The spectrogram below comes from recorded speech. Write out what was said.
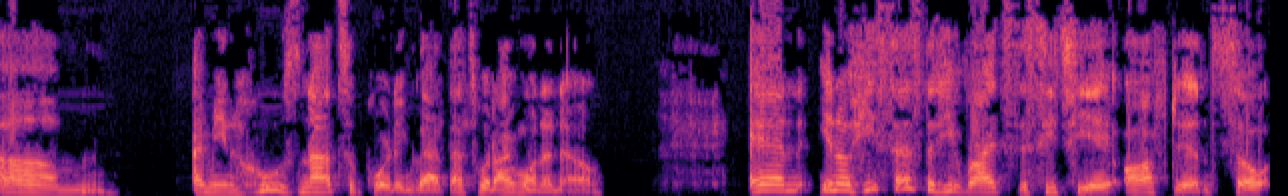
Um, I mean, who's not supporting that? That's what I want to know. And, you know, he says that he rides the CTA often. So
